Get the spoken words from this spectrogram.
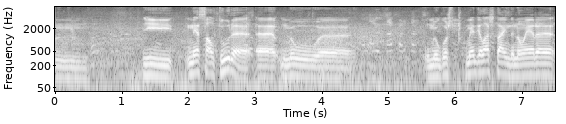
Um, e nessa altura, uh, o, meu, uh, o meu gosto por comédia lá está, ainda não era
